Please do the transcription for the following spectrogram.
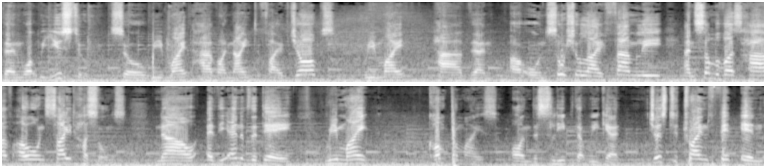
than what we used to. So we might have our nine to five jobs, we might have then our own social life, family, and some of us have our own side hustles. Now, at the end of the day, we might compromise on the sleep that we get just to try and fit in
